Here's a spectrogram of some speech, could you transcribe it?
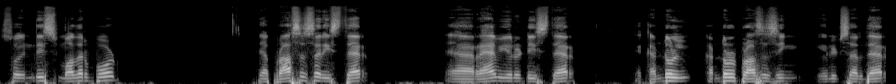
So in this motherboard the processor is there, RAM unit is there, a control control processing units are there.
